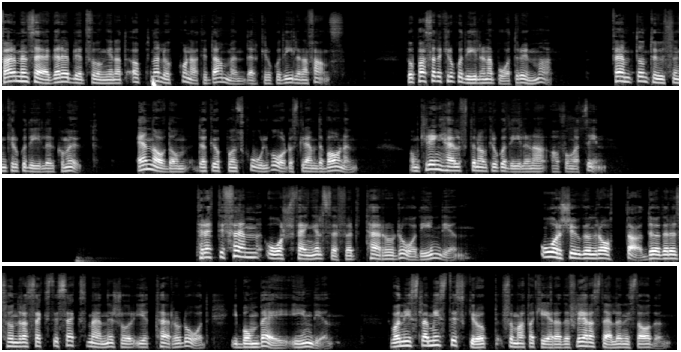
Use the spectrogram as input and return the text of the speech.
Farmens ägare blev tvungen att öppna luckorna till dammen där krokodilerna fanns. Då passade krokodilerna på att rymma. 15 000 krokodiler kom ut. En av dem dök upp på en skolgård och skrämde barnen. Omkring hälften av krokodilerna har fångats in. 35 års fängelse för terrordåd i Indien. År 2008 dödades 166 människor i ett terrordåd i Bombay i Indien. Det var en islamistisk grupp som attackerade flera ställen i staden.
